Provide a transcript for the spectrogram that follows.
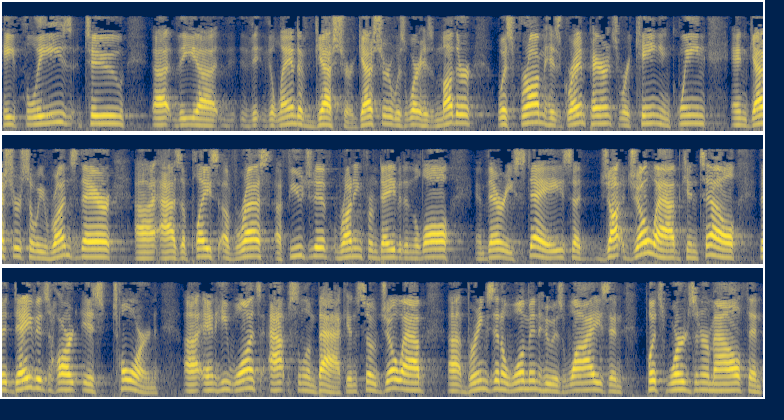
he flees to uh, the, uh, the, the land of Geshur. Geshur was where his mother was from. His grandparents were king and queen in Geshur, so he runs there uh, as a place of rest, a fugitive running from David and the law, and there he stays. Uh, jo- Joab can tell that David's heart is torn. Uh, and he wants Absalom back. And so Joab brings in a woman who is wise and puts words in her mouth and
